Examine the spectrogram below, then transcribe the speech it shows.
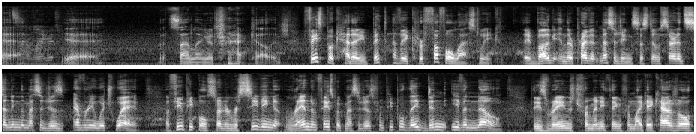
Yeah. Yeah. That's sign language for Hack College. Facebook had a bit of a kerfuffle last week. A bug in their private messaging system started sending the messages every which way. A few people started receiving random Facebook messages from people they didn't even know. These ranged from anything from like a casual,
